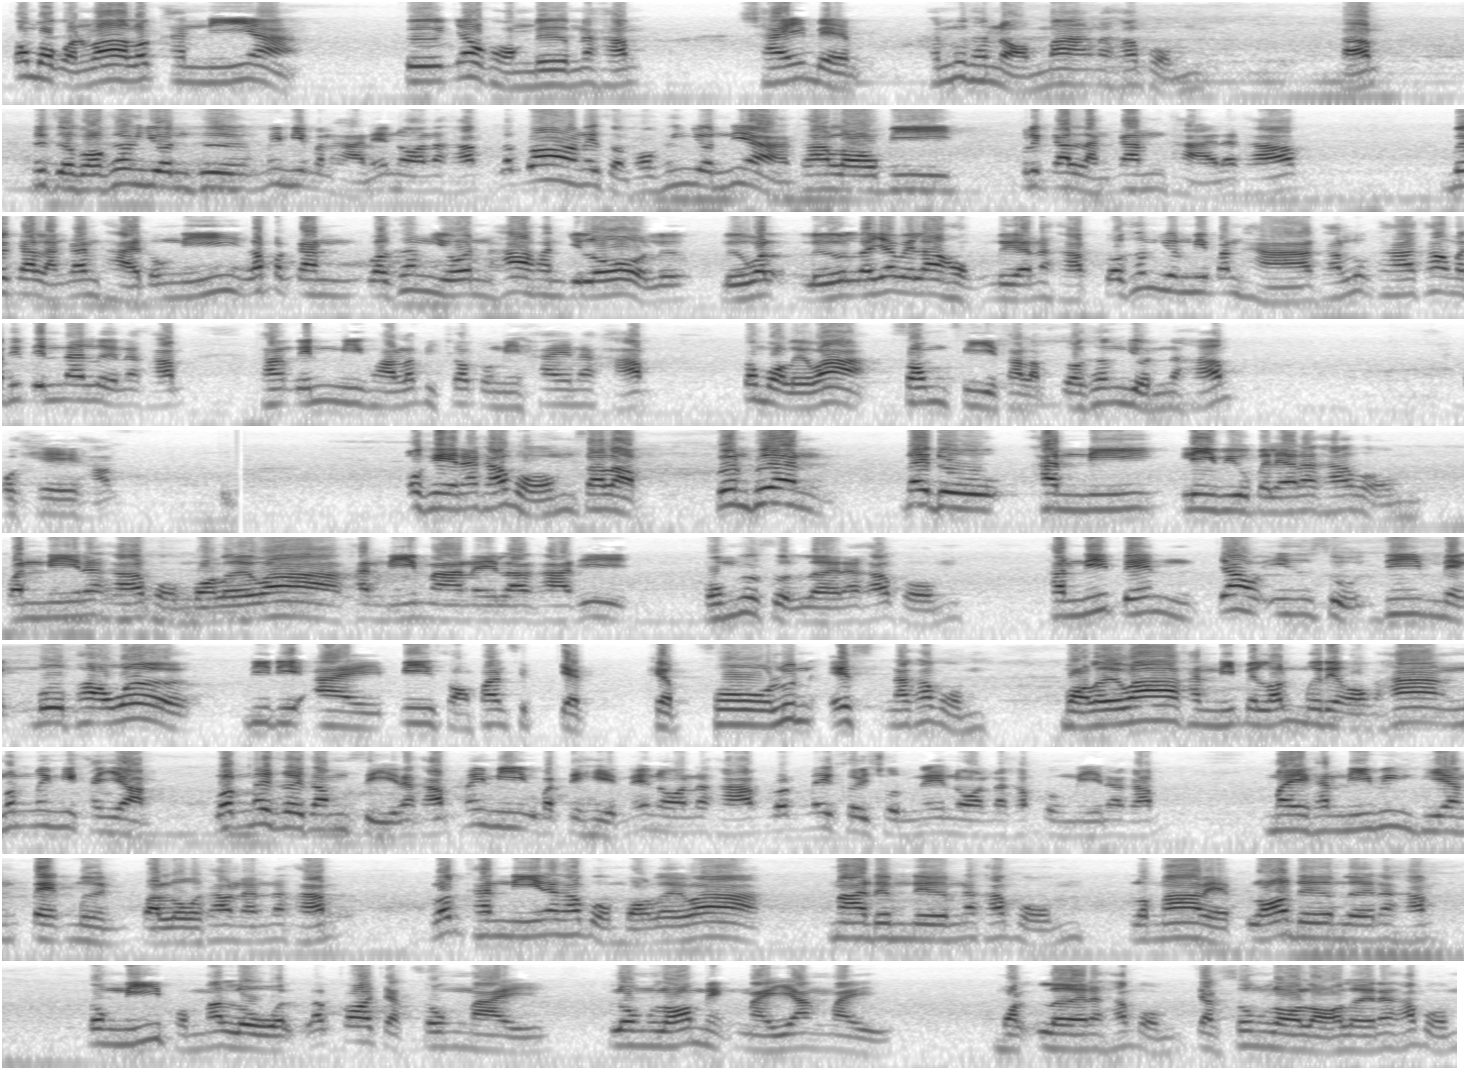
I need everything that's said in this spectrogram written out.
ต้องบอกก่อนว่ารถคันนี้อะคือเจ้าของเดิมนะครับ ใช้แบบทนุถนอมมากนะครับ ผมครับ ในส่วนของเครื่องยนต์คือไม่มีปัญหาแน่นอนนะครับ แล้วก็ในส่วนของเครื่องยนต์เนี่ยทางเรามีบริการหลังการขายนะครับบริการหลังการขายตรงนี้ รับประกันว่าเครื่องยนต์ 5,000 กิโลหรือหรือว่าหรือระยะเวลา 6 เดือนนะครับ ตัวเครื่องยนต์มีปัญหาทางลูกค้าเข้ามาที่เต็นท์ได้เลยนะครับ ทางเต็นท์มีความรับผิดชอบตรงนี้ให้นะครับ ต้องบอกเลยว่าซ่อมฟรีสำหรับตัวเครื่องยนต์นะครับ โอเคครับ โอเคนะครับ ผมสำหรับเพื่อนๆ ได้ดูคันนี้รีวิวไปแล้วนะครับผมวันนี้นะครับผมบอกเลยว่าคันนี้มาในราคาที่ผมสุดๆเลยนะครับผมคันนี้เป็นเจ้า Isuzu D-Max Blue Power DDI ปี 2017 เก็บ4รุ่น S นะครับผมบอกเลยว่าคันนี้เป็นรถมือเดียวออกห้างรถไม่มีขยับรถไม่เคยทำสีนะครับ ไม่มีอุบัติเหตุแน่นอนนะครับ รถไม่เคยชนแน่นอนนะครับ ตรงนี้นะครับไม่คันนี้วิ่งเพียง 80,000 กว่าโลเท่านั้นนะครับ รถคันนี้นะครับผมบอกเลยว่า มาเดิมๆนะครับ ผมเรามาแบบล้อเดิมเลยนะครับ ตรงนี้ผมมาโหลดแล้วก็จัดทรงใหม่ ลงล้อแม็กใหม่ยางใหม่ หมดเลยนะครับ ผมจัดทรงหล่อๆเลยนะครับ ผม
